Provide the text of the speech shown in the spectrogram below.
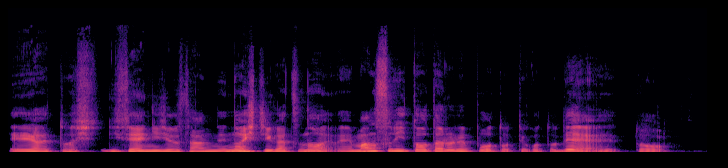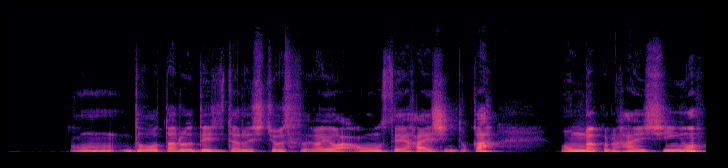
えー、っと、2023年の7月のマンスリートータルレポートっていうことで、えっと、うん、トータルデジタル視聴者数は、要は音声配信とか、音楽の配信を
